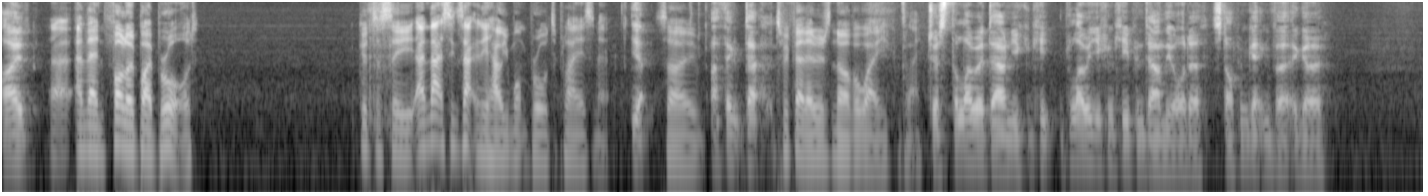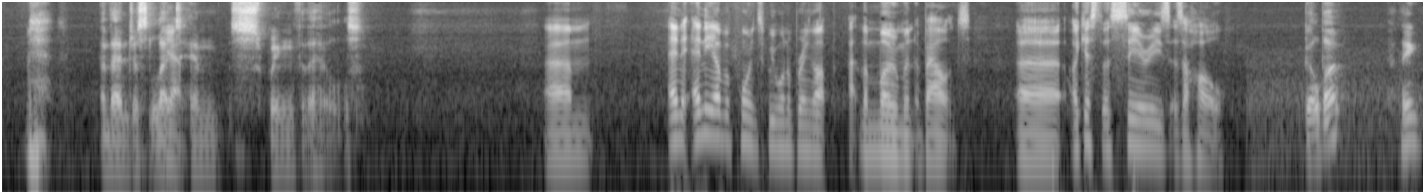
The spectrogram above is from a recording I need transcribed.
I uh, and then followed by Broad. Good to see, and that's exactly how you want Broad to play, isn't it? yeah So, I think da- to be fair, there is no other way you can play. just the lower down you can keep the lower you can keep him down the order, stop him getting vertigo, Yeah. And then just let Yeah. him swing for the hills. Um, any any other points we want to bring up at the moment about, uh, I guess the series as a whole? Bilbo? I think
